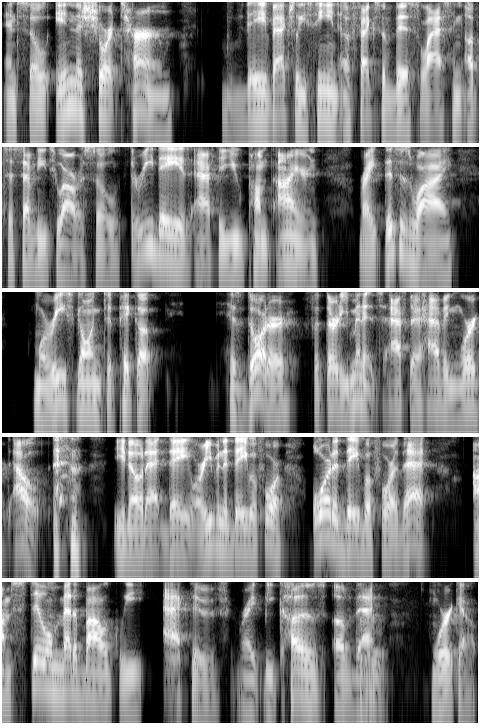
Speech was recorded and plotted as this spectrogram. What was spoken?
And so, in the short term, they've actually seen effects of this lasting up to 72 hours. So, three days after you pumped iron, right? This is why Maurice going to pick up his daughter for 30 minutes after having worked out, you know, that day or even the day before or the day before that, I'm still metabolically active, right? Because of that mm-hmm. workout.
